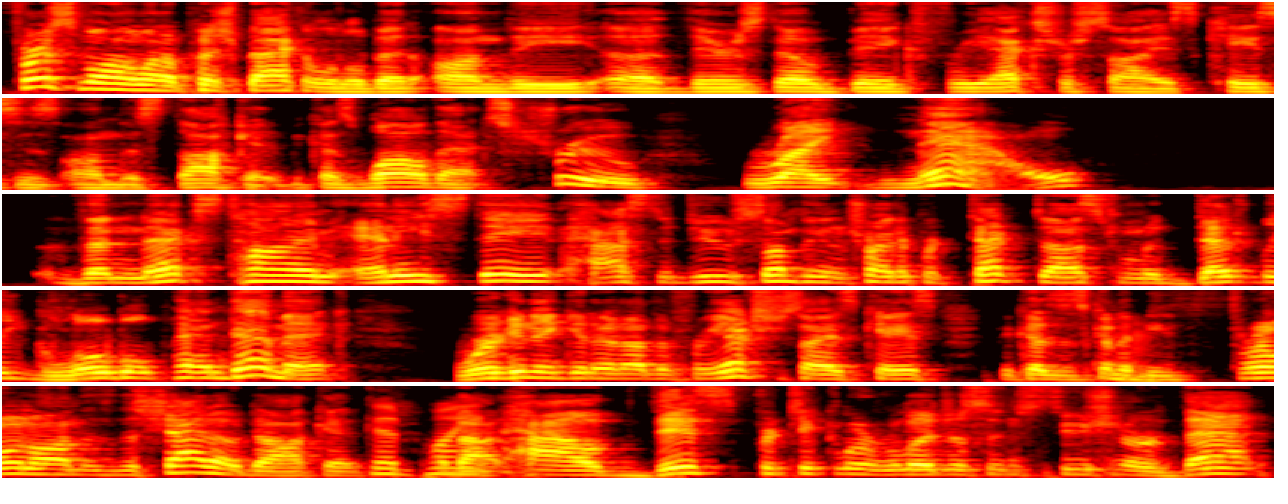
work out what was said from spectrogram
First of all, I want to push back a little bit on the uh, there's no big free exercise cases on this docket because while that's true right now, the next time any state has to do something to try to protect us from a deadly global pandemic, we're going to get another free exercise case because it's going to be hmm. thrown onto the shadow docket about how this particular religious institution or that,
